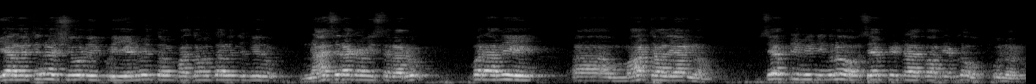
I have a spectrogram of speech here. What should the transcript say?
ఇవాళ వచ్చిన షూలు ఇప్పుడు ఎనిమిది తొమ్మిది పది సంవత్సరాల నుంచి మీరు నాసిరకం ఇస్తున్నారు. మరి అవి మార్చాలి అన్నాం. సేఫ్టీ మీటింగ్లో సేఫ్టీ ట్రైపార్టీలో ఒప్పుకున్నారు.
